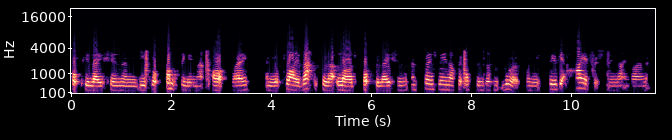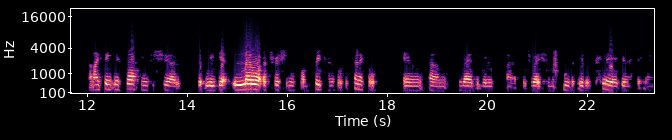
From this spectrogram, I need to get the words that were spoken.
population and you've got something in that pathway and you apply that to that large population. And strangely enough it often doesn't work when you so you get high attrition in that environment. And I think we're starting to show that we get lower attrition from preclinical to clinical in um, rare disease uh, situations with, with a clear genetic link.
